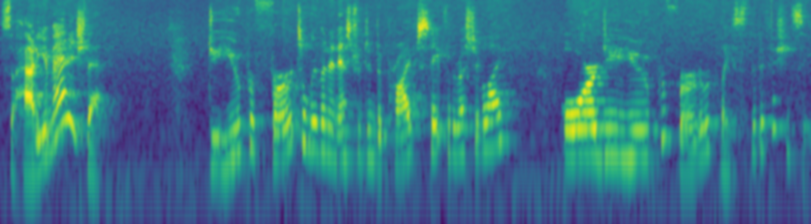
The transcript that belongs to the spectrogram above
So how do you manage that? Do you prefer to live in an estrogen deprived state for the rest of your life? Or do you prefer to replace the deficiency?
